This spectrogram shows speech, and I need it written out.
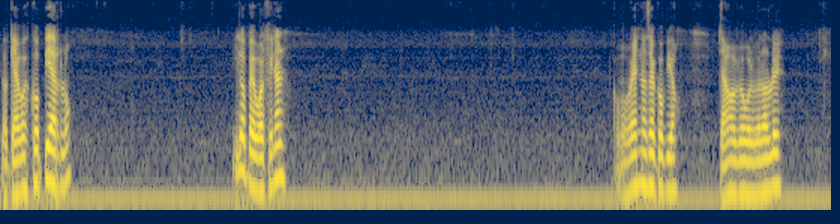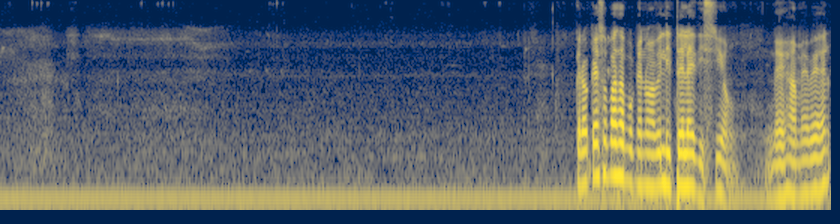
Lo que hago es copiarlo y lo pego al final. Como ves no se copió. Tengo que volver a abrir. Creo que eso pasa porque no habilité la edición. Déjame ver.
